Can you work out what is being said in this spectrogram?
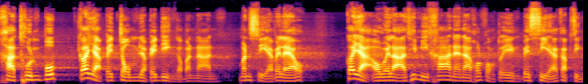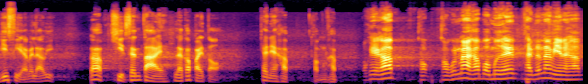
ขาดทุนปุ๊บก็อย่าไปจม อย่าไปดิ่งกับมันนาน มันเสียไปแล้ว ก็อย่าเอาเวลาที่มีค่าในอนาคตของตัวเอง ไปเสียกับสิ่งที่เสียไปแล้วอีก ก็ขีดเส้นตายแล้วก็ไปต่อแค่นี้ครับขอบคุณครับ โอเคครับ ขอบขอบคุณมากครับปรบมือให้ไทยเดอร์หน้ามีนะครับ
